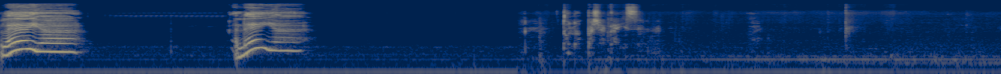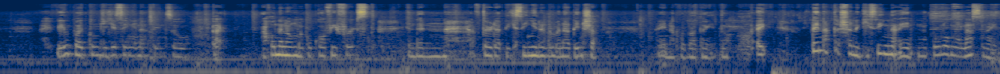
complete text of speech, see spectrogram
Leia. Leia. Tulog pa siya, guys. I feel bad kung gigisingin natin. So, ka ako na lang magko-coffee first. And then, after that, gigisingin na naman natin siya. Ay, naku, ito. Ay, tayo nata siya nagising na. Ay, natulog na last night.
